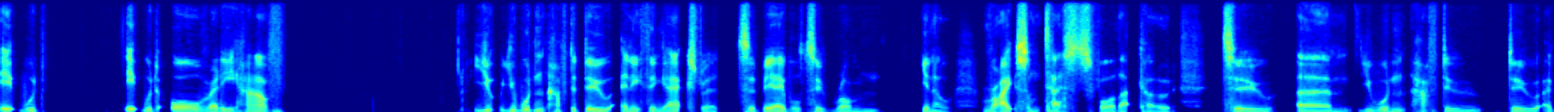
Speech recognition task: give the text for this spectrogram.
it would it would already have you you wouldn't have to do anything extra to be able to run you know write some tests for that code to um, you wouldn't have to do a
